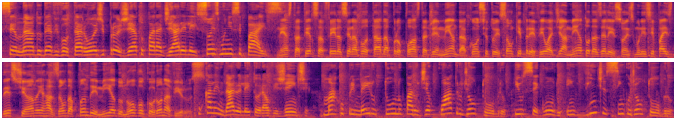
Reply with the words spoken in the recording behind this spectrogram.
Senado deve votar hoje projeto para adiar eleições municipais. Nesta terça-feira será votada a proposta de emenda à Constituição que prevê o adiamento das eleições municipais deste ano em razão da pandemia do novo coronavírus. O calendário eleitoral vigente marca o primeiro turno para o dia 4 de outubro e o segundo em 25 de outubro.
